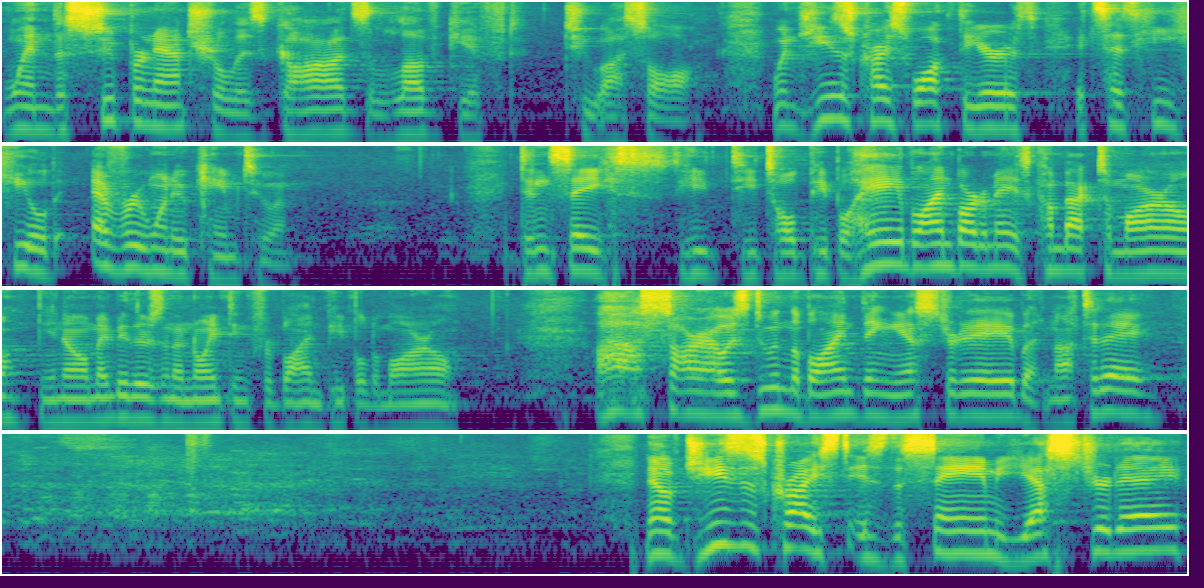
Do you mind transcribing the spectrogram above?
when the supernatural is God's love gift to us all. When Jesus Christ walked the earth, it says he healed everyone who came to him. Didn't say he, he told people, hey, blind Bartimaeus, come back tomorrow. You know, maybe there's an anointing for blind people tomorrow. Ah, sorry, I was doing the blind thing yesterday, but not today. Now, if Jesus Christ is the same yesterday,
